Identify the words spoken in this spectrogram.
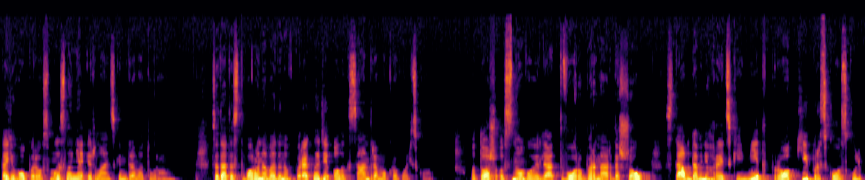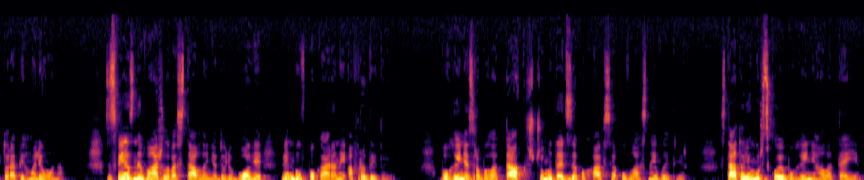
та його переосмислення ірландським драматургом. Цитати з твору наведено в перекладі Олександра Мокровольського. Отож, основою для твору Бернарда Шоу став давньогрецький міт про кіпрського скульптора Пігмаліона. За своє зневажливе ставлення до любові він був покараний Афродитою. Богиня зробила так, що митець закохався у власний витвір статую морської богині Галатеї.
